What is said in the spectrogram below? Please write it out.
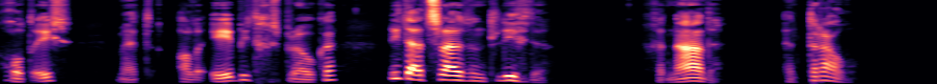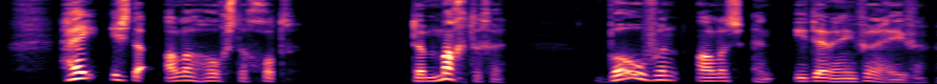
God is, met alle eerbied gesproken, niet uitsluitend liefde genade en trouw. Hij is de Allerhoogste God, de Machtige, boven alles en iedereen verheven.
